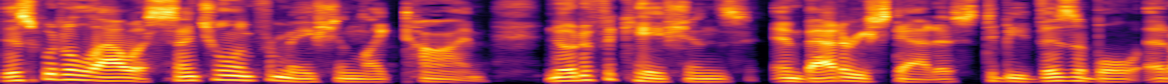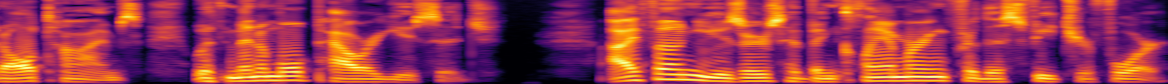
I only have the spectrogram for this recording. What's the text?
This would allow essential information like time, notifications, and battery status to be visible at all times with minimal power usage. iPhone users have been clamoring for this feature for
